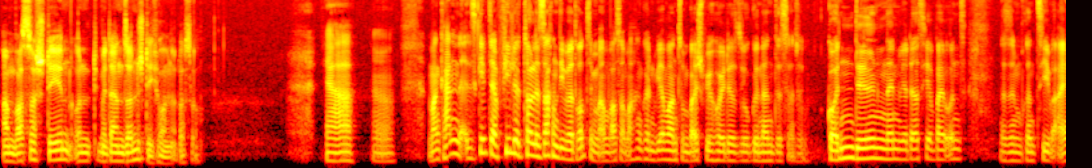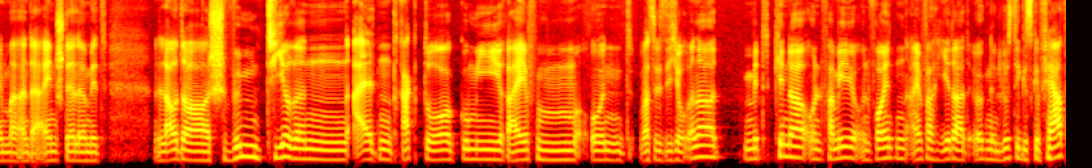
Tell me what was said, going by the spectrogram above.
am Wasser stehen und mir dann einen Sonnenstich holen oder so. Ja, ja. Man kann, es gibt ja viele tolle Sachen, die wir trotzdem am Wasser machen können. Wir waren zum Beispiel heute sogenanntes, also Gondeln nennen wir das hier bei uns. Das ist im Prinzip einmal an der einen Stelle mit lauter Schwimmtieren, alten Traktor, Gummireifen und was weiß ich auch immer mit Kinder und Familie und Freunden. Einfach jeder hat irgendein lustiges Gefährt.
